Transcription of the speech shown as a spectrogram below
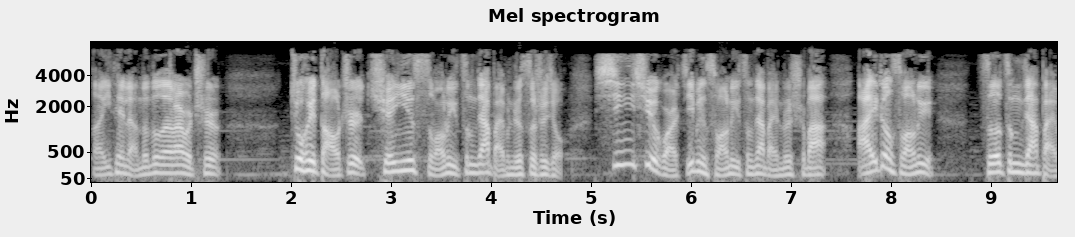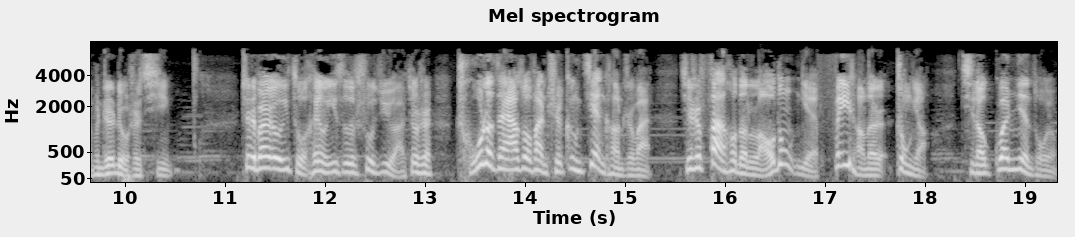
啊，一天两顿都在外边吃，就会导致全因死亡率增加百分之四十九，心血管疾病死亡率增加百分之十八，癌症死亡率。则增加百分之六十七。这里边有一组很有意思的数据啊，就是除了在家做饭吃更健康之外，其实饭后的劳动也非常的重要，起到关键作用。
